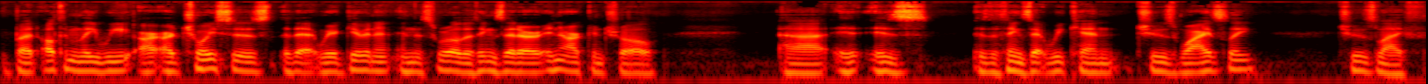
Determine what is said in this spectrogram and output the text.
But ultimately, we our, our choices that we're given in, in this world, the things that are in our control, uh, is is the things that we can choose wisely, choose life.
